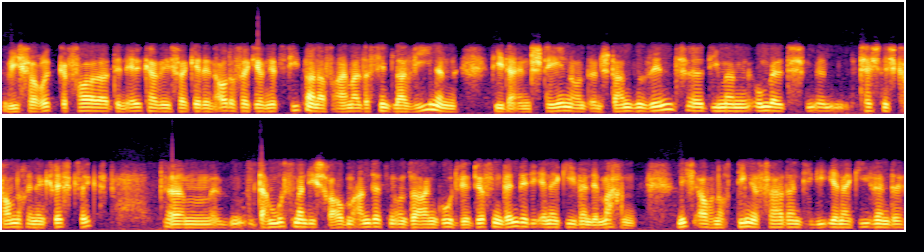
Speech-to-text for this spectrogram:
wie verrückt gefordert, den Lkw-Verkehr, den Autoverkehr. Und jetzt sieht man auf einmal, das sind Lawinen, die da entstehen und entstanden sind, äh, die man umwelttechnisch kaum noch in den Griff kriegt. Ähm, da muss man die Schrauben ansetzen und sagen, gut, wir dürfen, wenn wir die Energiewende machen, nicht auch noch Dinge fördern, die die Energiewende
